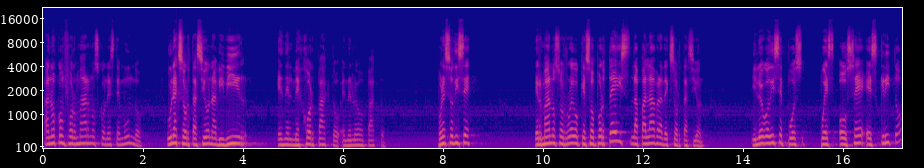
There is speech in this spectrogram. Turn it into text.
a no conformarnos con este mundo, una exhortación a vivir en el mejor pacto, en el nuevo pacto. Por eso dice, hermanos, os ruego que soportéis la palabra de exhortación. Y luego dice, pues, pues os he escrito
